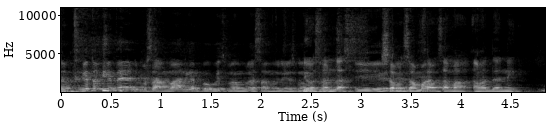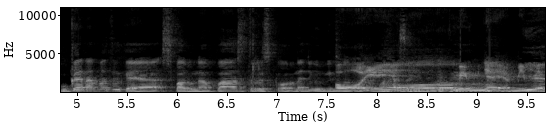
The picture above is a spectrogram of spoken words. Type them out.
ada enggak, tapi katanya ada persamaan kan COVID-19 sama Dewa 19. Dewa 19. Iya. Sama-sama. Sama-sama Ahmad Dhani. Bukan apa tuh kayak separuh napas terus corona juga bikin oh iya iya. Oh. meme-nya ya meme Iya,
